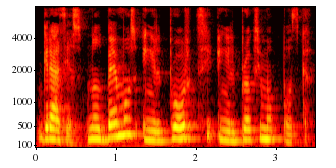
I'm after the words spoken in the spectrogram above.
Gracias. Nos vemos en el próximo podcast.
